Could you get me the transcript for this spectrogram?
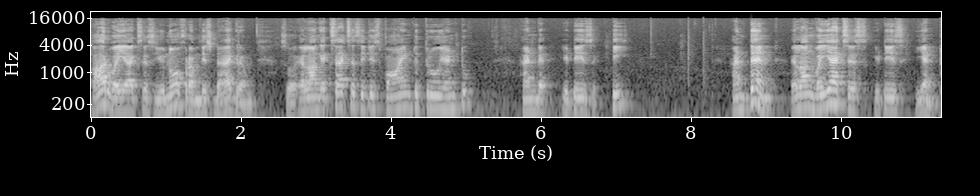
or y-axis you know from this diagram. So along x-axis it is point through N2 and it is T and then along y-axis it is N2.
